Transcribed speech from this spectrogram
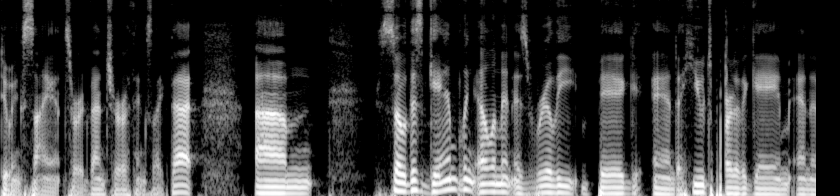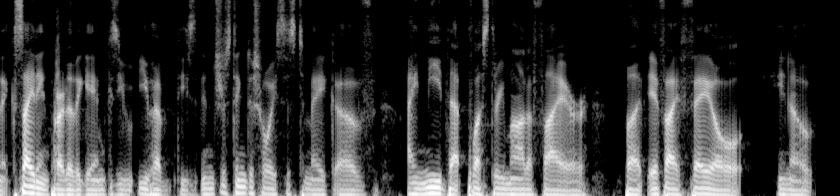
doing science or adventure or things like that. Um, so this gambling element is really big and a huge part of the game and an exciting part of the game because you, you have these interesting choices to make of I need that plus three modifier, but if I fail, you know,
